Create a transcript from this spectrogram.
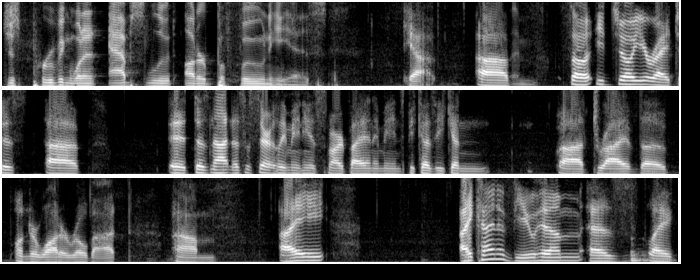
just proving what an absolute utter buffoon he is. yeah. Uh, So, Joe, you're right. Just uh, it does not necessarily mean he's smart by any means because he can uh, drive the underwater robot. Um, I I kind of view him as like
